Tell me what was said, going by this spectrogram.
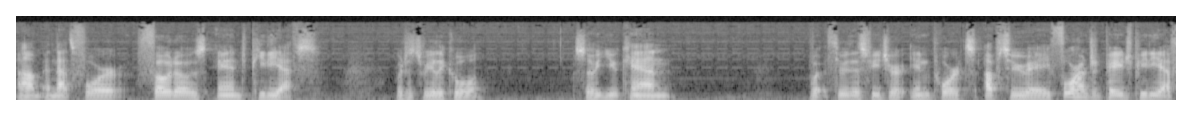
um, and that's for photos and PDFs, which is really cool. So you can through this feature imports up to a 400 page PDF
